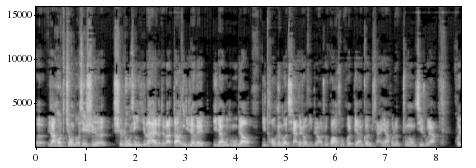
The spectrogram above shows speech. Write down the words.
呃，然后这种东西是是路径依赖的，对吧？当你认为一点五度目标，你投更多钱的时候，你比方说光伏会变得更便宜啊，或者种种技术呀。会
